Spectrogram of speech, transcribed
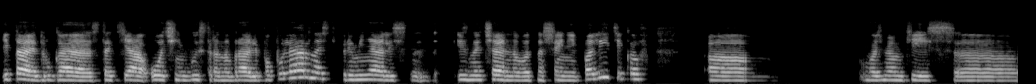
И та, и другая статья очень быстро набрали популярность, применялись изначально в отношении политиков, эм, возьмем кейс э,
